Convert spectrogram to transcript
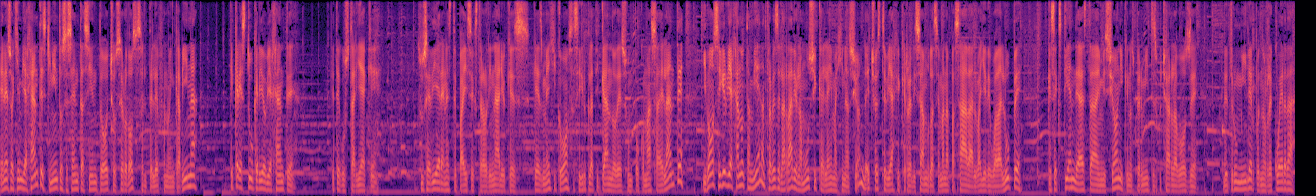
en eso aquí en Viajantes, 560-10802 es el teléfono en cabina. ¿Qué crees tú, querido viajante? ¿Qué te gustaría que sucediera en este país extraordinario que es, que es México. Vamos a seguir platicando de eso un poco más adelante y vamos a seguir viajando también a través de la radio, la música y la imaginación. De hecho, este viaje que realizamos la semana pasada al Valle de Guadalupe, que se extiende a esta emisión y que nos permite escuchar la voz de, de True Miller, pues nos recuerda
